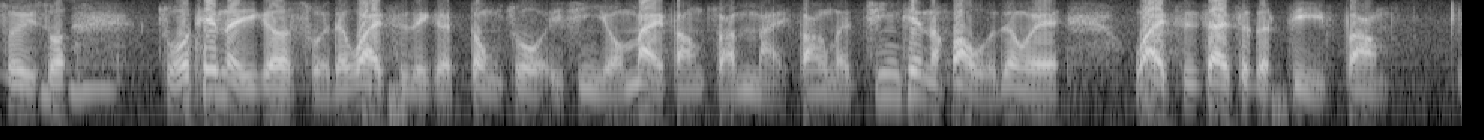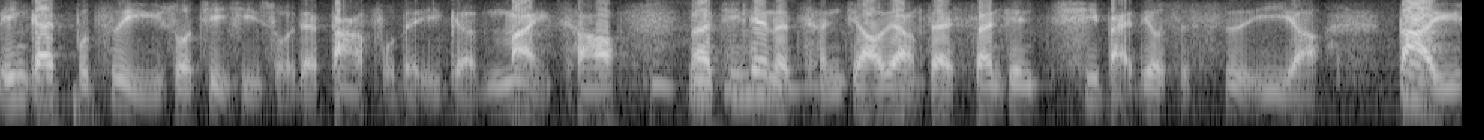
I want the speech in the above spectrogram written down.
所以说，昨天的一个所谓的外资的一个动作，已经由卖方转买方了。今天的话，我认为外资在这个地方应该不至于说进行所谓的大幅的一个卖超。那今天的成交量在三千七百六十四亿啊。大于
